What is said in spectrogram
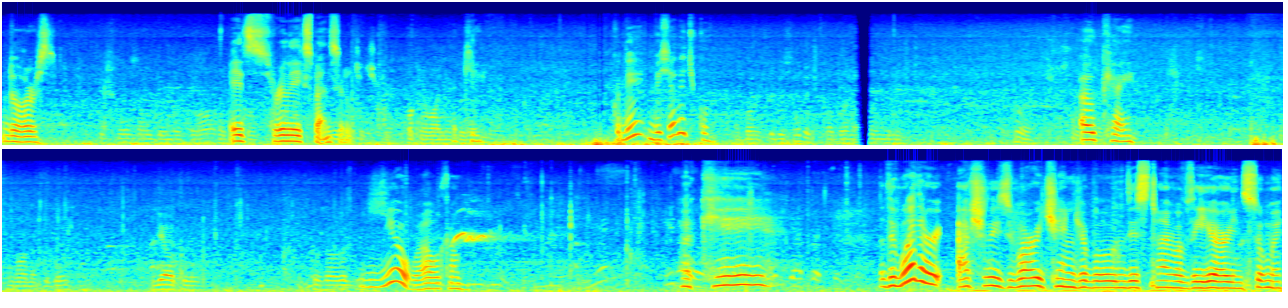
dollars. Пішли зайдемо до лавочки. It's really expensive. Лавочки, покривання Окей. буде. Куди? Бесідочку? Або сюди садочка, або на тому Ну, чи що? Окей. Вона туди. Дякую. Сказали. You're welcome. Okay. The weather actually is very changeable in this time of the year in Sumy.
